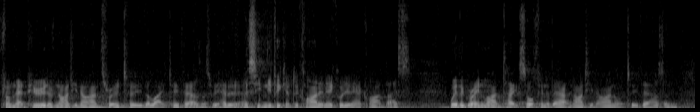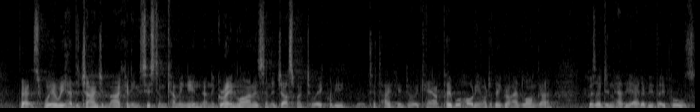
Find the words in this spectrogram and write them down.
from that period of 99 through to the late 2000s, we had a, a significant decline in equity in our client base where the green line takes off in about 99 or 2000, that's where we had the change in marketing system coming in, and the green line is an adjustment to equity to take into account people holding onto their grain longer because they didn't have the AWB pools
